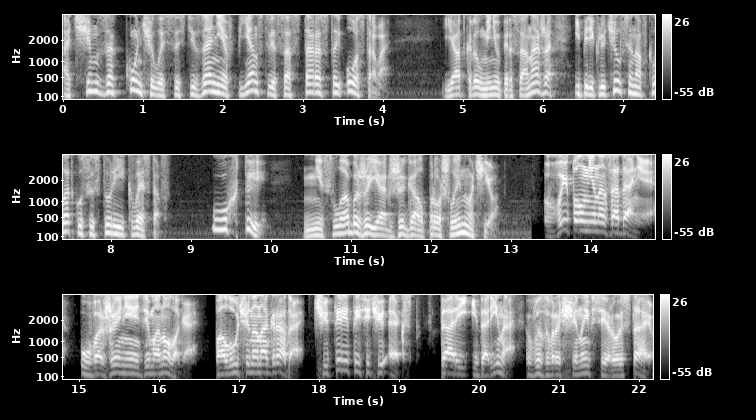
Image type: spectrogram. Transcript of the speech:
а чем закончилось состязание в пьянстве со старостой острова? Я открыл меню персонажа и переключился на вкладку с историей квестов. Ух ты! Не слабо же я отжигал прошлой ночью. Выполнено задание. Уважение демонолога. Получена награда. 4000 эксп. Дарий и Дарина возвращены в серую стаю.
